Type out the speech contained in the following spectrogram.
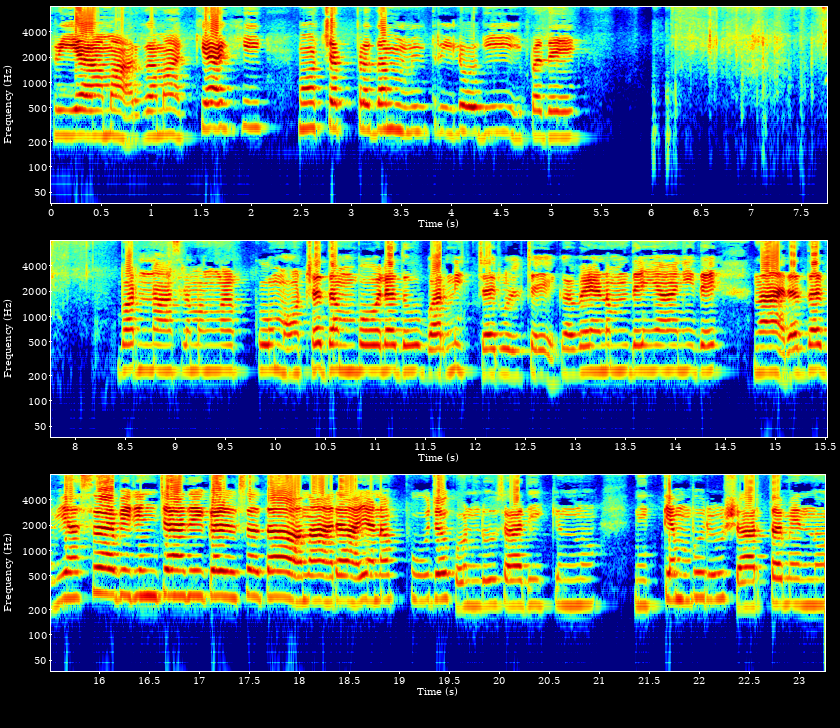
ക്രിയാമാർഗമാക്കിയാഹി മോക്ഷപ്രദം ത്രിലോകീപദേ വർണാശ്രമങ്ങൾക്കു മോക്ഷതം പോലതു വർണിച്ചരുൾ ചെയ്യുക വേണം ദയാനിതേ. നാരദവ്യാസ വിരിഞ്ചാദികൾ സദാ നാരായണ പൂജ കൊണ്ടു സാധിക്കുന്നു. നിത്യം പുരുഷാർത്ഥമെന്നു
